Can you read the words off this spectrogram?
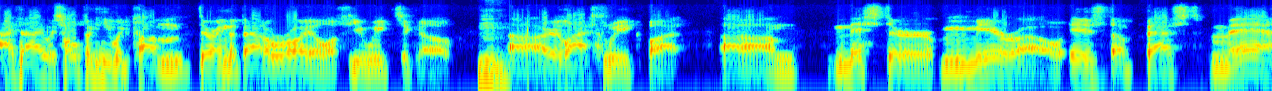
I I, was hoping he would come during the battle royal a few weeks ago hmm. uh, or last week, but um, Mr. Miro is the best man.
